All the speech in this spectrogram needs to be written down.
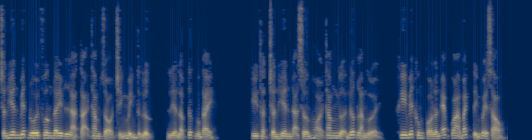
Trần hiên biết đối phương đây là tại thăm dò chính mình thực lực, liền lập tức vung tay. Kỳ thật trần hiên đã sớm hỏi thăm ngựa nước là người, khi biết không có lấn ép qua bách tính về sau,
